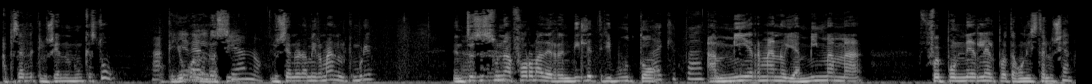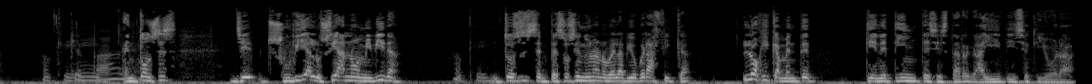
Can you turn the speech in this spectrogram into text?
a pesar de que Luciano nunca estuvo. Ah, Porque ¿y yo era cuando nací, Luciano? Luciano era mi hermano, el que murió. Entonces una forma de rendirle tributo Ay, a mi hermano y a mi mamá fue ponerle al protagonista a Luciano. Ok. Qué padre. Entonces subí a Luciano a mi vida. ok. Entonces empezó siendo una novela biográfica. Lógicamente tiene tintes y estar ahí dice que yo era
